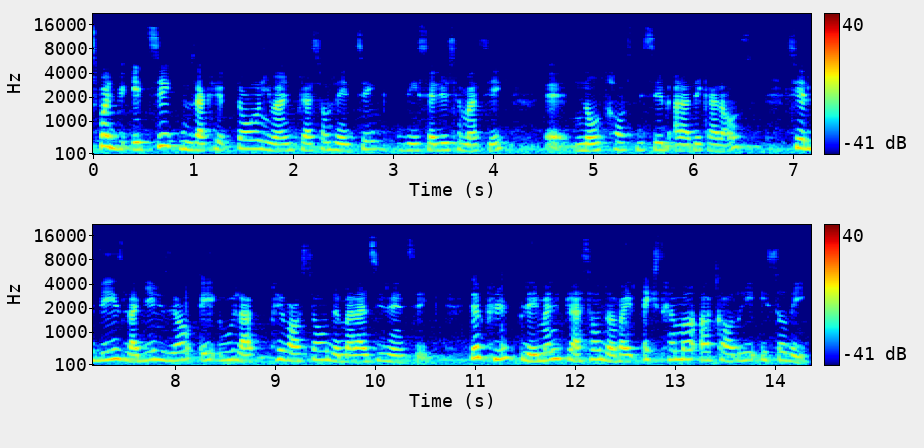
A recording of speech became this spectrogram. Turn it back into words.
Du point de vue éthique, nous acceptons les manipulations génétiques des cellules somatiques euh, non transmissibles à la décadence si elles visent la guérison et ou la prévention de maladies génétiques. De plus, les manipulations doivent être extrêmement encadrées et surveillées.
